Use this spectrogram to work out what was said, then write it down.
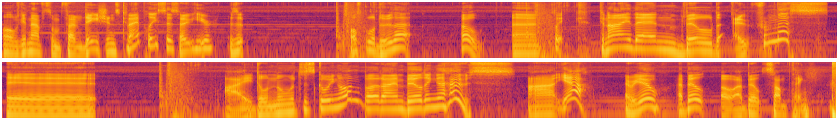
Well, we're going to have some foundations. Can I place this out here? Is it possible to do that? Oh, and click. Can I then build out from this? Uh, I don't know what is going on, but I'm building a house. Uh, yeah, there we go. I built, oh, I built something.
